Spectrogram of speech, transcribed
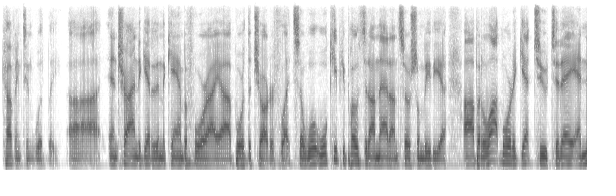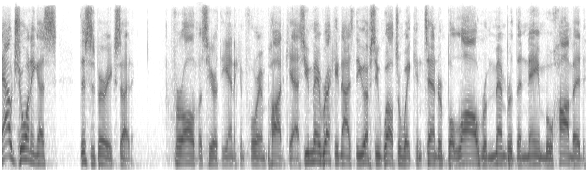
Covington Woodley uh, and trying to get it in the can before I uh, board the charter flight. So we'll we'll keep you posted on that on social media. Uh, but a lot more to get to today. And now joining us, this is very exciting for all of us here at the Anik and Florian podcast. You may recognize the UFC welterweight contender Belal. Remember the name Muhammad.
